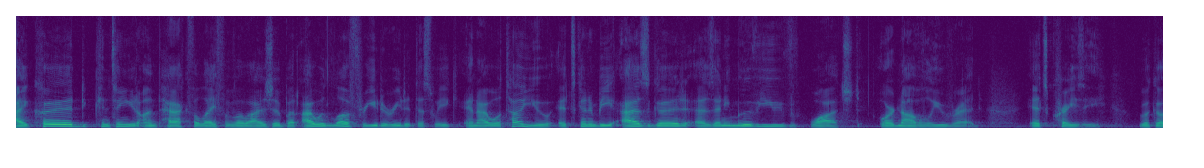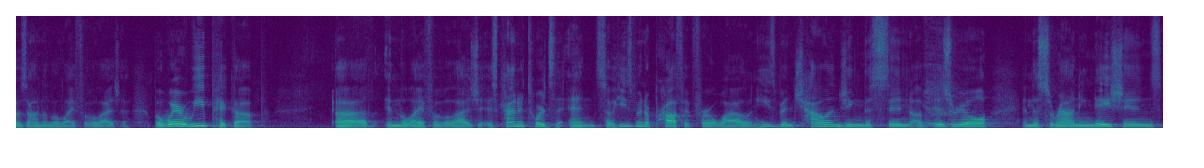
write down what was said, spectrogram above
I could continue to unpack the life of Elijah, but I would love for you to read it this week. And I will tell you, it's going to be as good as any movie you've watched or novel you've read. It's crazy what goes on in the life of Elijah. But where we pick up uh, in the life of Elijah is kind of towards the end. So he's been a prophet for a while, and he's been challenging the sin of Israel and the surrounding nations,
